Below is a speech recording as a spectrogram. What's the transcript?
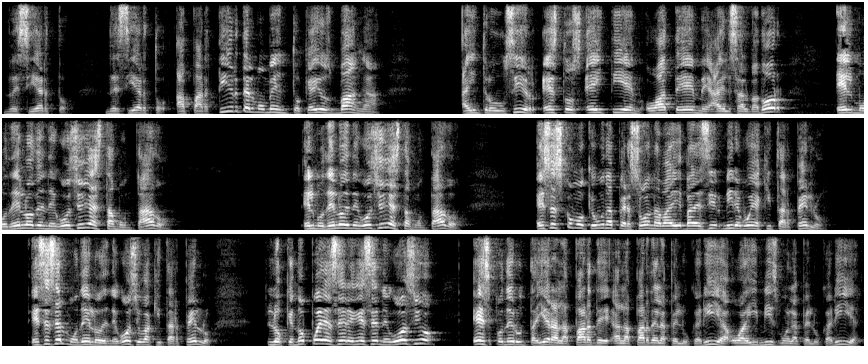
No es cierto, no es cierto. A partir del momento que ellos van a, a introducir estos ATM o ATM a El Salvador, el modelo de negocio ya está montado. El modelo de negocio ya está montado. Eso es como que una persona va, a decir, mire, voy a quitar pelo. Ese es el modelo de negocio, va a quitar pelo. Lo que no puede hacer en ese negocio es poner un taller a la par de, a la, par de la peluquería o ahí mismo en la peluquería.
